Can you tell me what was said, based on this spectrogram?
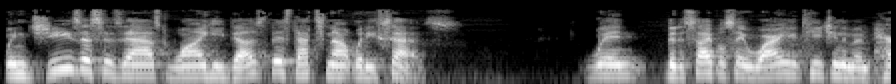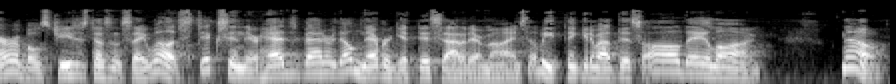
when Jesus is asked why he does this, that's not what he says. When the disciples say, Why are you teaching them in parables? Jesus doesn't say, Well, it sticks in their heads better. They'll never get this out of their minds. They'll be thinking about this all day long. No.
